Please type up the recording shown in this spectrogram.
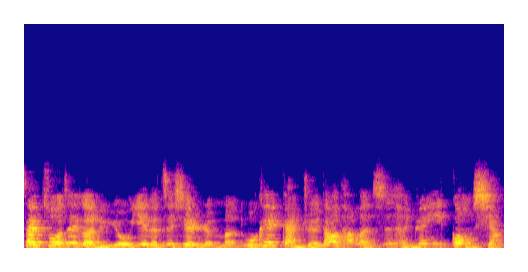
在做这个旅游业的这些人们，我可以感觉到他们是很愿意共享。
